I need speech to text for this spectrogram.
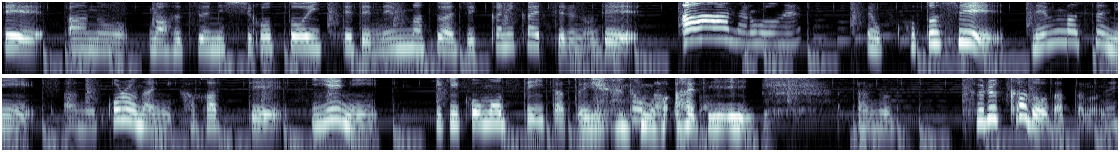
てあのまあ普通に仕事行ってて年末は実家に帰ってるのでああなるほどね。でも今年年末にあのコロナにかかって家に引きこもっていたというのもありあのフル稼働だったのね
